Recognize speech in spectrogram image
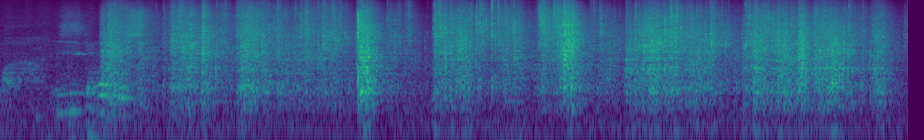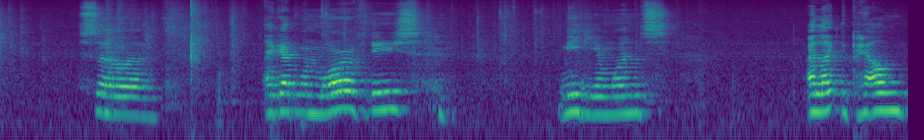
Wow, this is gonna be So, um, I got one more of these medium ones. I like the palm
